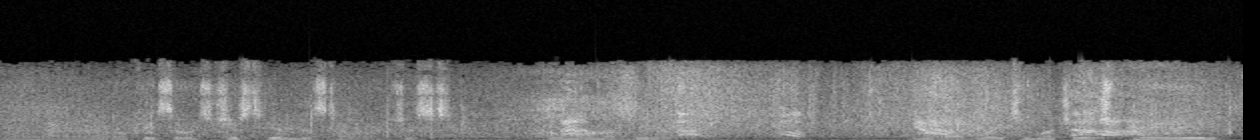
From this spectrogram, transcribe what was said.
Uh, okay, so it's just him this time. Just the one up here. You have way too much HP.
